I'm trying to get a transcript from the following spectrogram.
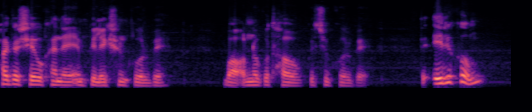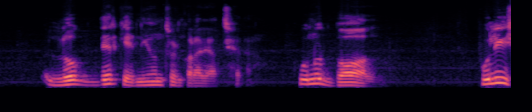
হয়তো সে ওখানে এমপি ইলেকশন করবে বা অন্য কোথাও কিছু করবে। তো এরকম লোকদেরকে নিয়ন্ত্রণ করা যাচ্ছে না। কোনো দল, পুলিশ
